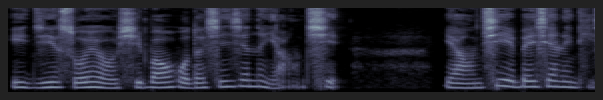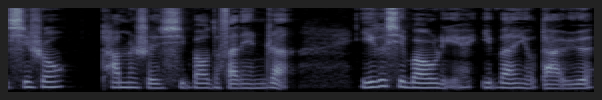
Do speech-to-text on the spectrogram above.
以及所有细胞获得新鲜的氧气。氧气被线粒体吸收，它们是细胞的发电站。一个细胞里一般有大约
